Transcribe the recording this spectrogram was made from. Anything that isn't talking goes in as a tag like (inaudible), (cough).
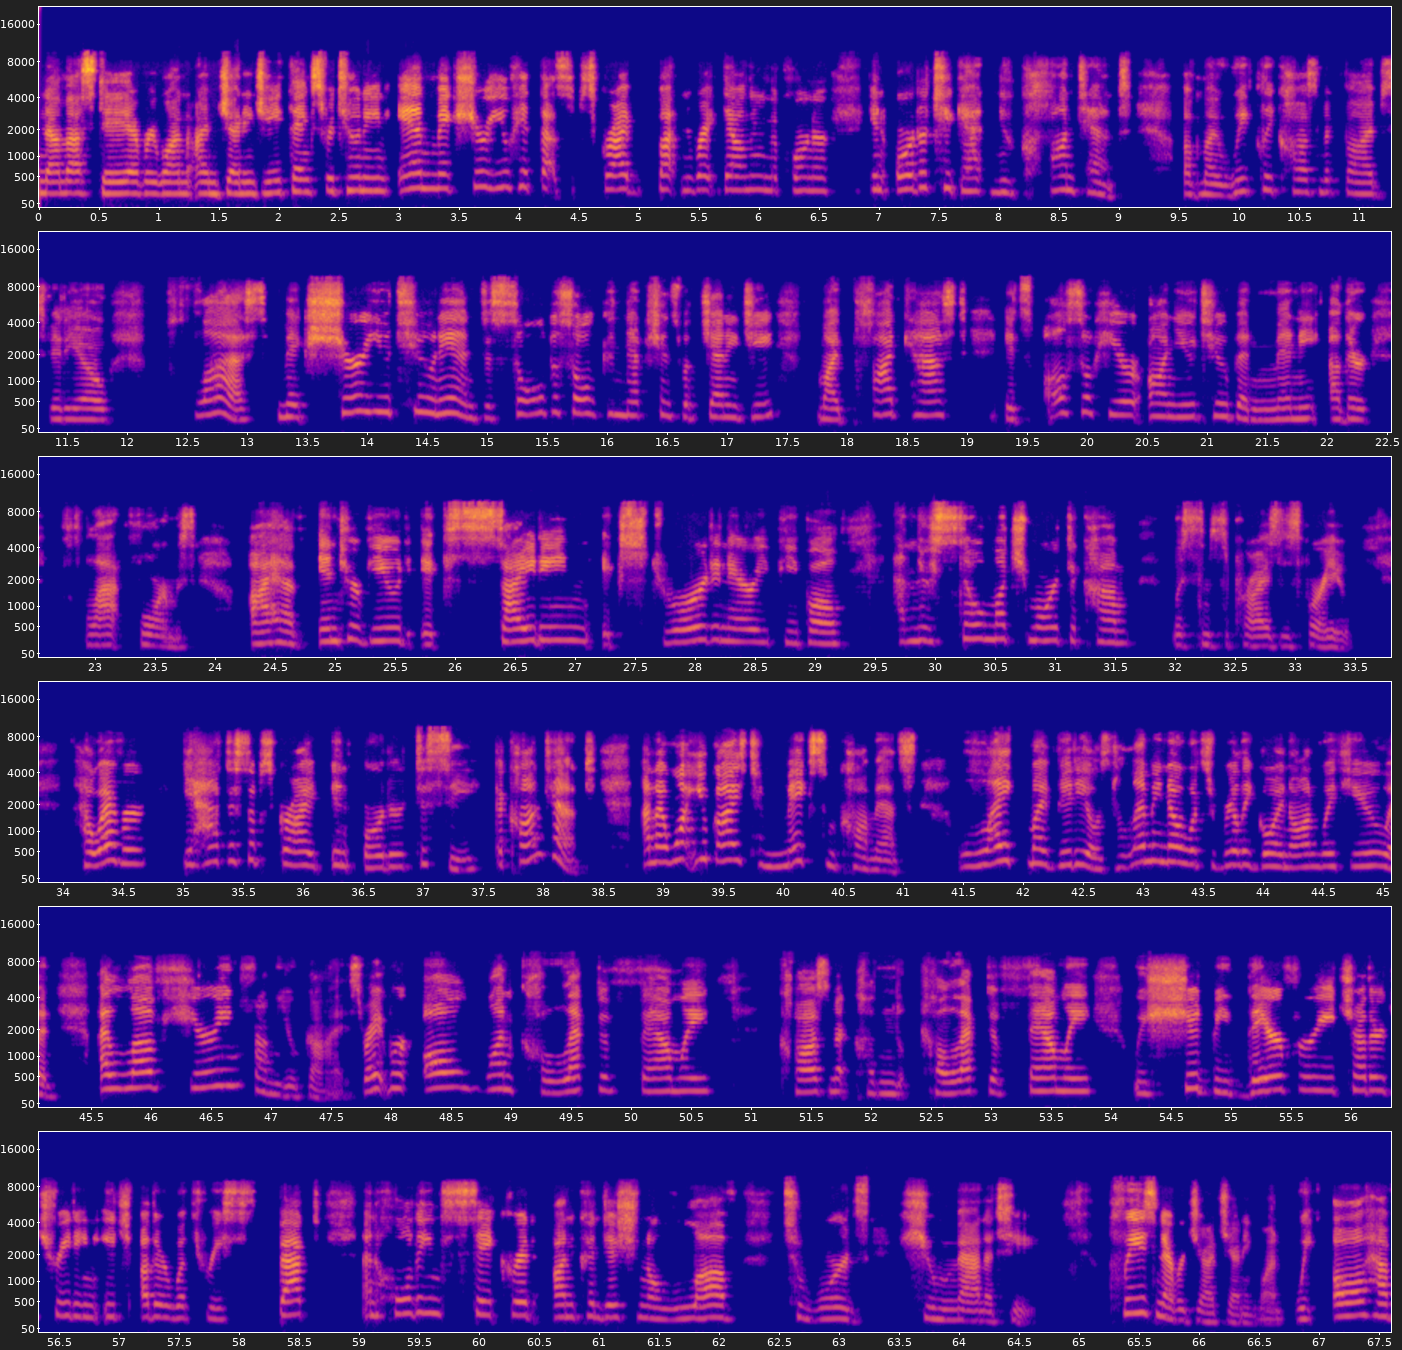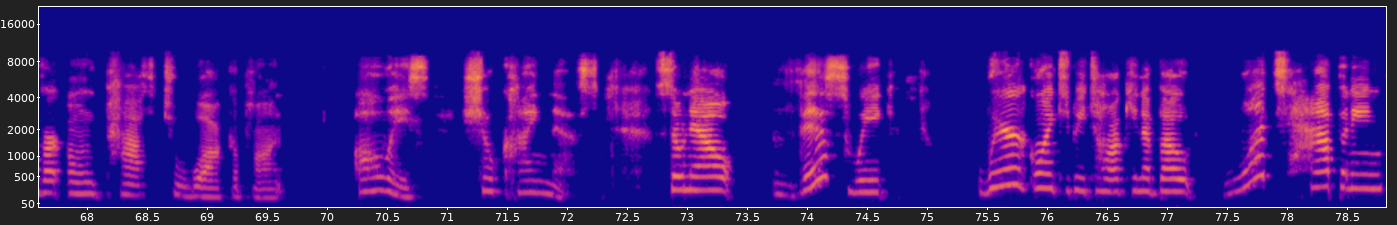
Namaste, everyone. I'm Jenny G. Thanks for tuning in. Make sure you hit that subscribe button right down there in the corner in order to get new content of my weekly Cosmic Vibes video. Plus, make sure you tune in to Soul to Soul Connections with Jenny G, my podcast. It's also here on YouTube and many other platforms. I have interviewed exciting, extraordinary people, and there's so much more to come with some surprises for you. However, you have to subscribe in order to see the content. And I want you guys to make some comments, like my videos, let me know what's really going on with you. And I love hearing from you guys, right? We're all one collective family cosmic collective family. We should be there for each other, treating each other with respect and holding sacred, unconditional love towards humanity. Please never judge anyone. We all have our own path to walk upon. Always show kindness. So, now this week, we're going to be talking about what's happening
